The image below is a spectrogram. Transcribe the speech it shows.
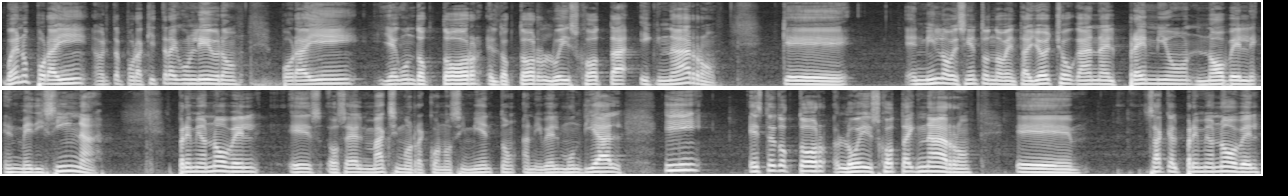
bueno, por ahí, ahorita por aquí traigo un libro, por ahí llega un doctor, el doctor Luis J. Ignarro, que en 1998 gana el premio Nobel en medicina. premio Nobel es, o sea, el máximo reconocimiento a nivel mundial. Y este doctor Luis J. Ignarro eh, saca el premio Nobel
